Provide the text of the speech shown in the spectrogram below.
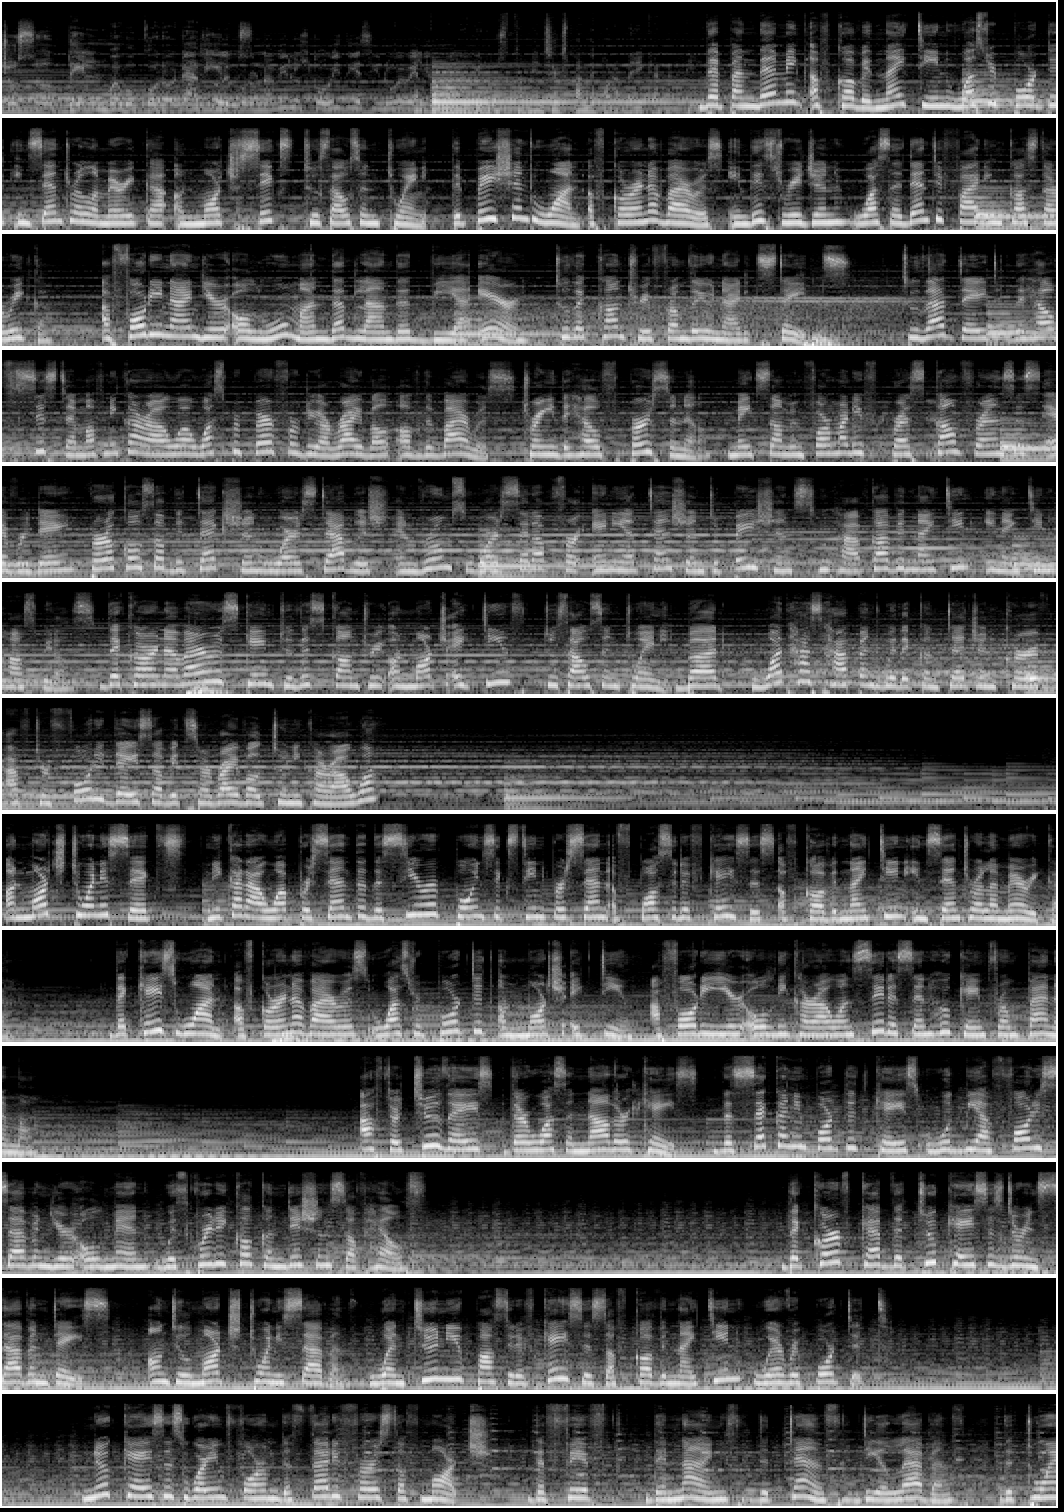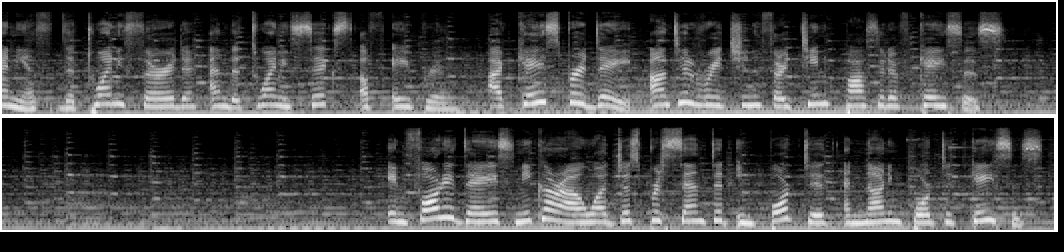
sospechoso del nuevo coronavirus. El coronavirus también se expande por América Latina. The pandemic of COVID 19 was reported in Central America on March 6, 2020. The patient one of coronavirus in this region was identified in Costa Rica, a 49 year old woman that landed via air to the country from the United States. To that date, the health system of Nicaragua was prepared for the arrival of the virus, trained the health personnel, made some informative press conferences every day, protocols of detection were established, and rooms were set up for any attention to patients who have COVID 19 in 18 hospitals. The coronavirus came to this country on March 18, 2020. But what has happened with the contagion curve after 40 days of its arrival to Nicaragua? On March 26, Nicaragua presented the 0.16% of positive cases of COVID 19 in Central America. The case 1 of coronavirus was reported on March 18, a 40 year old Nicaraguan citizen who came from Panama. After two days, there was another case. The second imported case would be a 47 year old man with critical conditions of health. The curve kept the two cases during seven days, until March 27, when two new positive cases of COVID 19 were reported. New cases were informed the 31st of March, the 5th, the 9th, the 10th, the 11th, the 20th, the 23rd, and the 26th of April. A case per day until reaching 13 positive cases. In 40 days, Nicaragua just presented imported and non imported cases.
